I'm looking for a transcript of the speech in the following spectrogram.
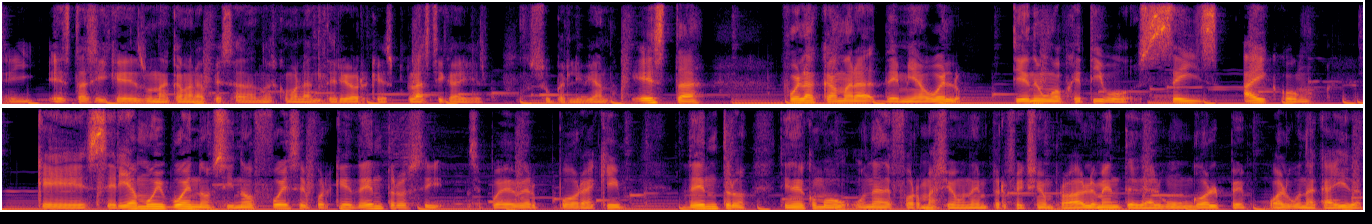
Y esta sí que es una cámara pesada, no es como la anterior que es plástica y es súper liviano. Esta fue la cámara de mi abuelo tiene un objetivo 6 icon que sería muy bueno si no fuese porque dentro, si se puede ver por aquí, dentro tiene como una deformación, una imperfección, probablemente de algún golpe o alguna caída.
